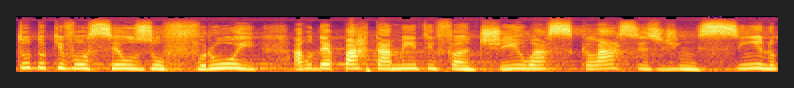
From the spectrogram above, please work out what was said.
Tudo que você usufrui, o departamento infantil, as classes de ensino,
